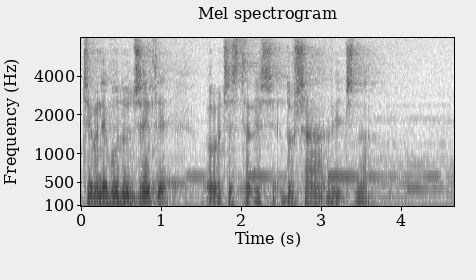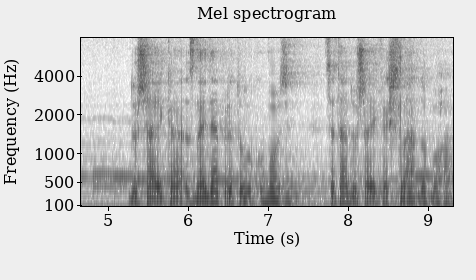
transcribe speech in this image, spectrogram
Чи вони будуть жити в чистилищі? Душа вічна. Душа, яка знайде притулок у Бозі, це та душа, яка йшла до Бога.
